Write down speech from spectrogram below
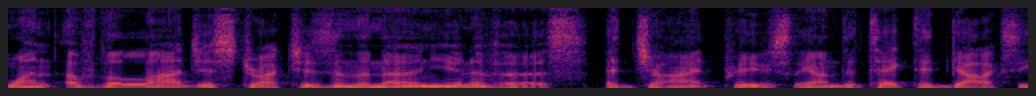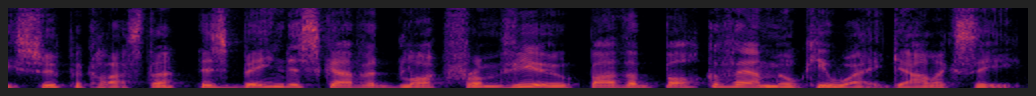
One of the largest structures in the known universe, a giant previously undetected galaxy supercluster, has been discovered blocked from view by the bulk of our Milky Way galaxy.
